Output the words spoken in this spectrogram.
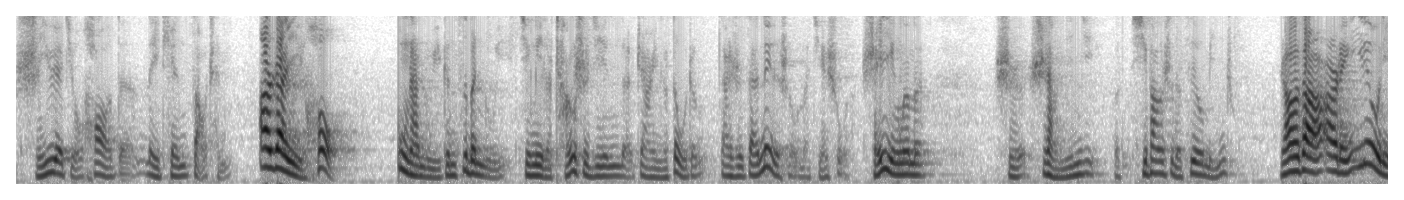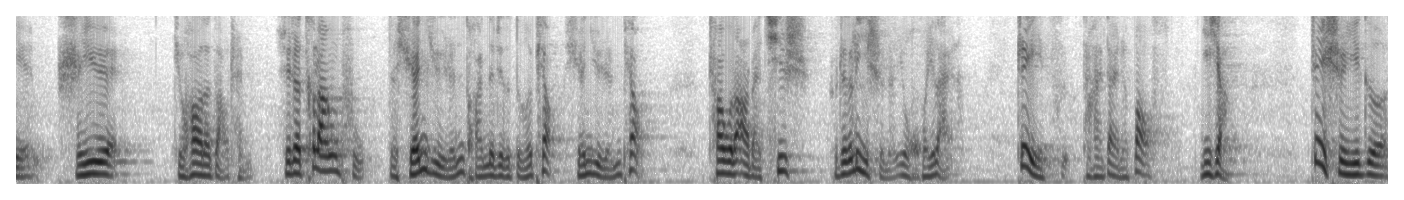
11月9号的那天早晨，二战以后，共产主义跟资本主义经历了长时间的这样一个斗争，但是在那个时候呢，结束了。谁赢了呢？是市场经济和西方式的自由民主。然后在2016年。十一月九号的早晨，随着特朗普的选举人团的这个得票，选举人票超过了二百七十，说这个历史呢又回来了。这一次他还带着报复。你想，这是一个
